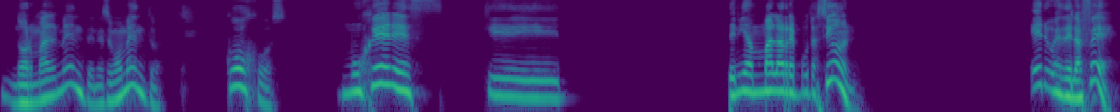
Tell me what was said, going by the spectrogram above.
normalmente en ese momento. Cojos, mujeres que tenían mala reputación, héroes de la fe,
